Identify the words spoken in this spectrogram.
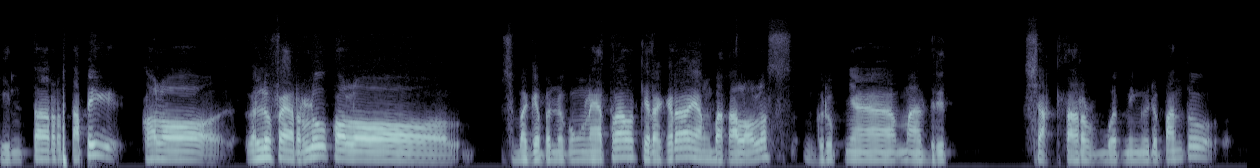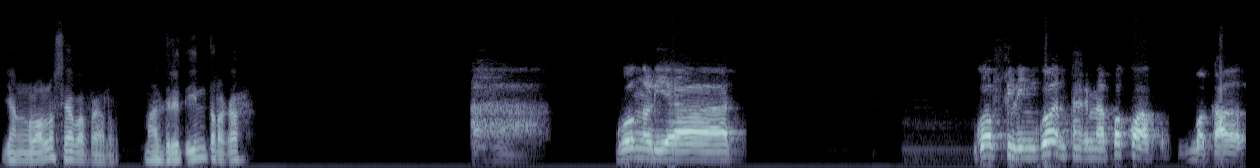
Inter. Tapi kalau lu fair, lu kalau sebagai pendukung netral, kira-kira yang bakal lolos grupnya Madrid Shakhtar buat minggu depan tuh yang lolos siapa fair? Madrid Inter kah? Ah, gue ngelihat gue feeling gue entah kenapa kok aku bakal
